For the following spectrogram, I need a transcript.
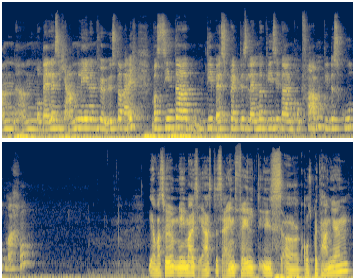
an, an Modelle sich anlehnen für Österreich. Was sind da die Best Practice Länder, die Sie da im Kopf haben, die das gut machen? Ja, was mir immer als erstes einfällt, ist äh, Großbritannien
